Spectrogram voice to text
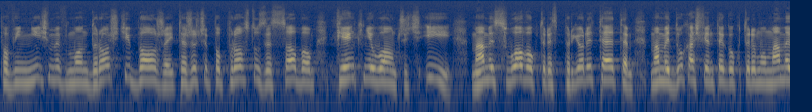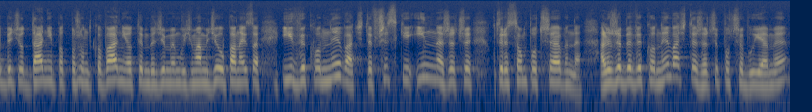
powinniśmy w mądrości Bożej te rzeczy po prostu ze sobą pięknie łączyć. I mamy Słowo, które jest priorytetem, mamy Ducha Świętego, któremu mamy być oddani, podporządkowani, o tym będziemy mówić, mamy dzieło Pana Jezusa. I wykonywać te wszystkie inne rzeczy, które są potrzebne. Ale żeby wykonywać te rzeczy, potrzebujemy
